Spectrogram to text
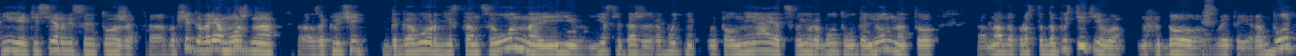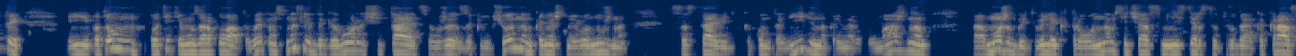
И эти сервисы тоже. Э, вообще говоря, можно э, заключить договор дистанционно, и если даже работник выполняет свою работу удаленно, то э, надо просто допустить его до этой работы, и потом платить ему зарплату. В этом смысле договор считается уже заключенным. Конечно, его нужно составить в каком-то виде, например, бумажном, а может быть, в электронном. Сейчас Министерство труда как раз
